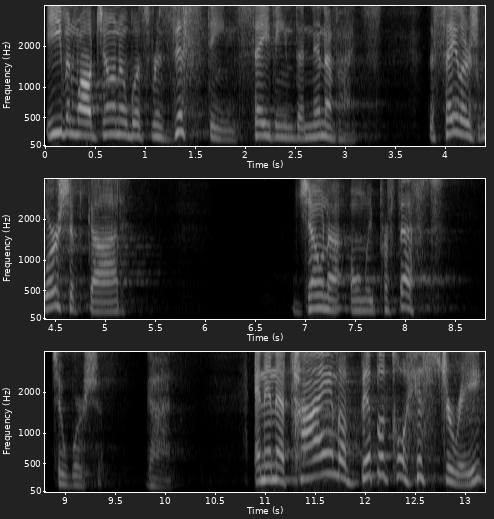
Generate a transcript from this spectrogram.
even while Jonah was resisting saving the Ninevites. The sailors worshiped God. Jonah only professed to worship God. And in a time of biblical history,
